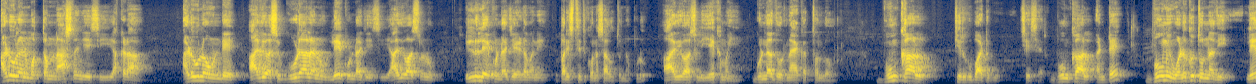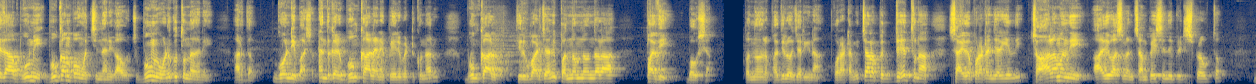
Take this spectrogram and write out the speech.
అడవులను మొత్తం నాశనం చేసి అక్కడ అడవులో ఉండే ఆదివాసి గూడాలను లేకుండా చేసి ఆదివాసులను ఇల్లు లేకుండా చేయడం అనే పరిస్థితి కొనసాగుతున్నప్పుడు ఆదివాసులు ఏకమై గుండాదూర్ నాయకత్వంలో భూంకాల్ తిరుగుబాటుకు చేశారు. భూంకాల్ అంటే భూమి వణుకుతున్నది లేదా భూమి భూకంపం వచ్చిందని కావచ్చు భూమి వణుకుతున్నదని అర్థం. గోండి భాష. అందుకని భూంకాల్ అనే పేరు పెట్టుకున్నారు. భూంకాల్ తిరుగుబాటు చేసి పంతొమ్మిది వందల పది బహుశా. పంతొమ్మిది వందల పదిలో జరిగిన పోరాటం. చాలా పెద్ద ఎత్తున సాయుధ పోరాటం జరిగింది. చాలామంది ఆదివాసులను చంపేసింది బ్రిటిష్ ప్రభుత్వం.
